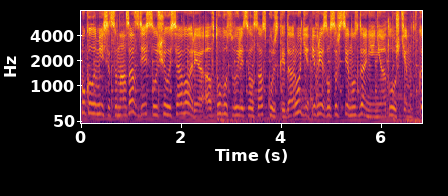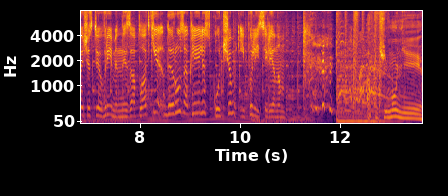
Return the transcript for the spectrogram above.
Около месяца назад здесь случилась авария. Автобус вылетел со скользкой дороги и врезался в стену здания неотложки. В качестве временной заплатки дыру заклеили скотчем и полиэтиленом. А почему не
